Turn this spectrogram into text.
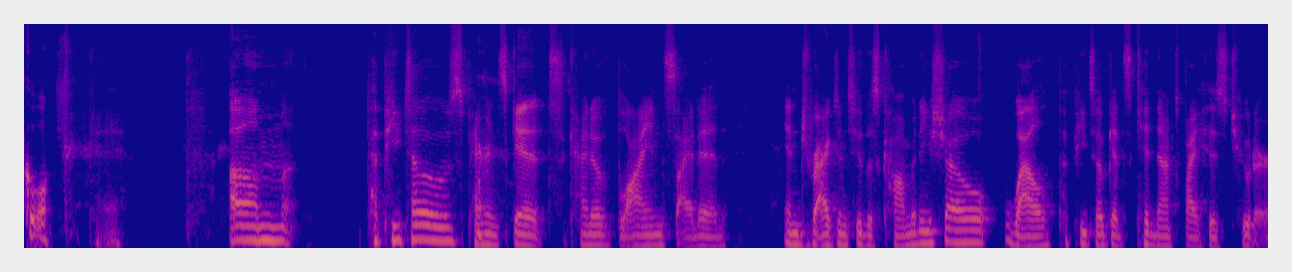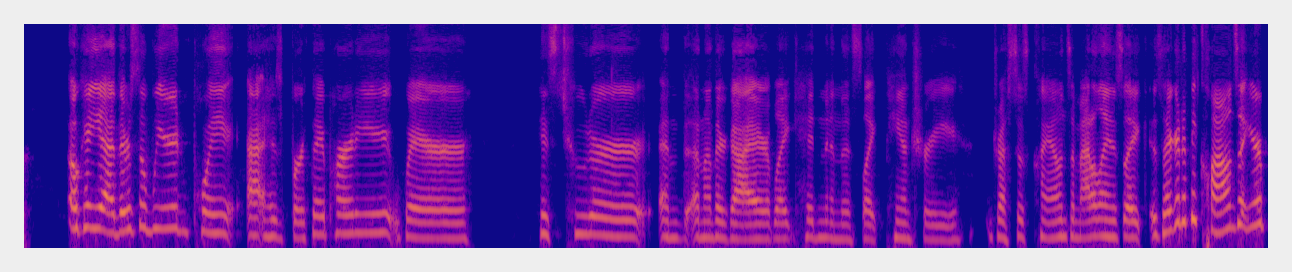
cool. Okay. Um Pepito's parents get kind of blindsided and dragged into this comedy show while Pepito gets kidnapped by his tutor. Okay, yeah, there's a weird point at his birthday party where his tutor and another guy are like hidden in this like pantry dressed as clowns. And Madeline is like, Is there going to be clowns at your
